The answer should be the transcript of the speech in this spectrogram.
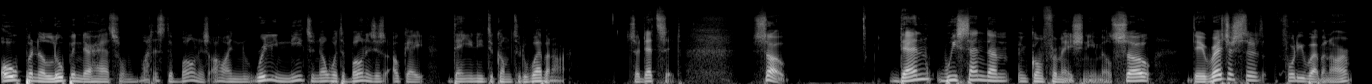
open a loop in their heads. So what is the bonus? Oh, I really need to know what the bonus is. Okay, then you need to come to the webinar. So that's it. So then we send them a confirmation email. So they registered for the webinar.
